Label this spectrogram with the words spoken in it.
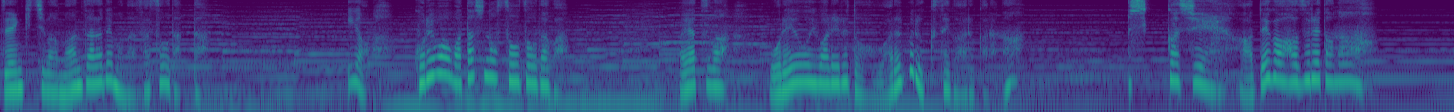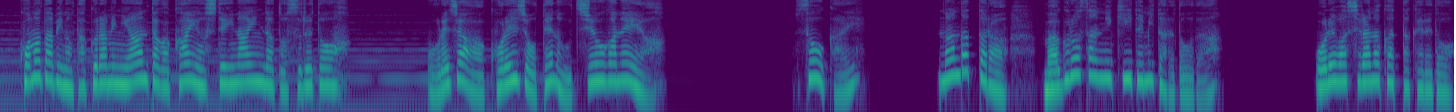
善吉はまんざらでもなさそうだった。いやこれは私の想像だがあやつはお礼を言われると悪ぶる癖があるからな。しかし当てが外れたな。この度の企みにあんたが関与していないんだとすると俺じゃあこれ以上手の打ちようがねえや。そうかい？なんだったらマグロさんに聞いてみたらどうだ？俺は知らなかったけれど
